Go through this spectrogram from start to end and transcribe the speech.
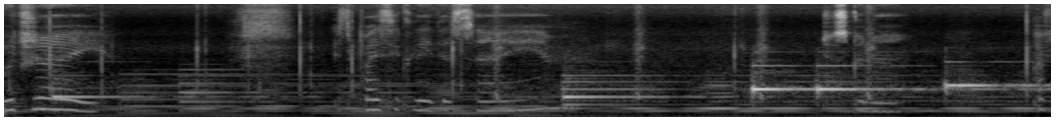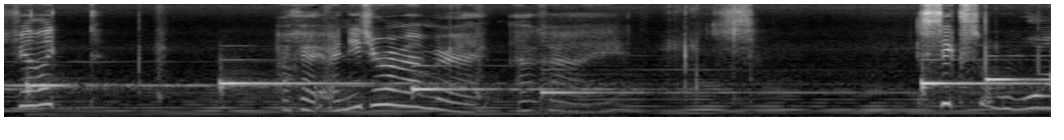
Which way? It's basically the same. Just gonna. I feel like. Okay, I need to remember it. One. Six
